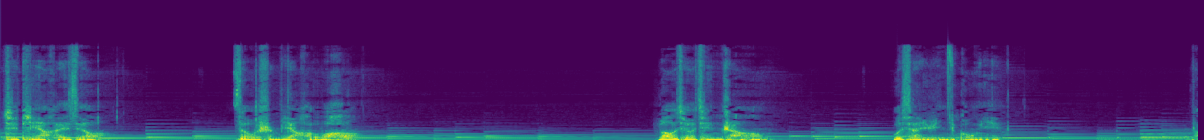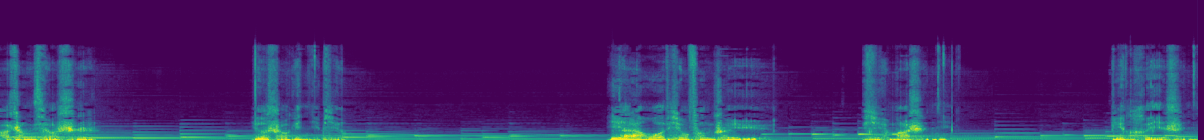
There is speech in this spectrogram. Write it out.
去天涯海角，在我身边好不好？老酒情长，我想与你共饮。大城小事，又说给你听。夜阑卧听风吹雨，铁马是你，冰河也是你。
